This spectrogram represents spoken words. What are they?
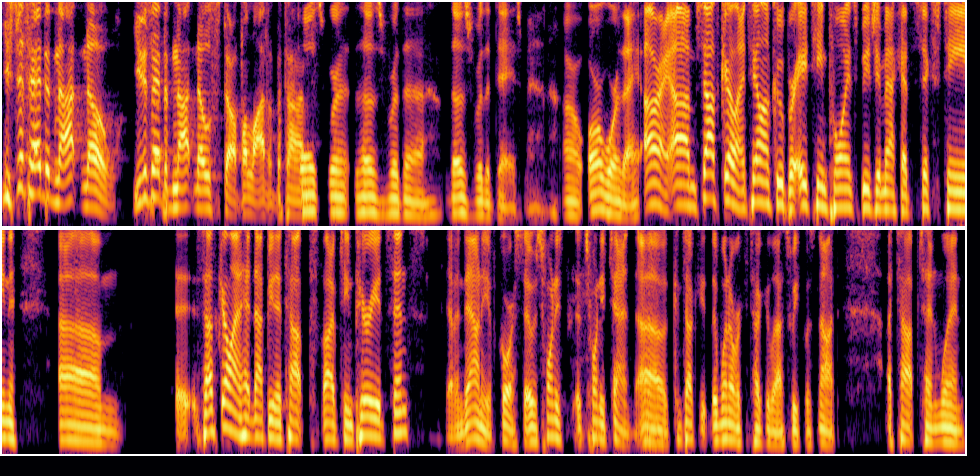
You just had to not know. You just had to not know stuff a lot of the time. Those were those were the those were the days, man. Or, or were they? All right. Um, South Carolina, Ta'Lon Cooper, 18 points. BJ Mack had 16. Um, uh, South Carolina had not been a top five team period since Devin Downey, of course. It was 20, uh, 2010. Uh, Kentucky, the win over Kentucky last week was not a top 10 win.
